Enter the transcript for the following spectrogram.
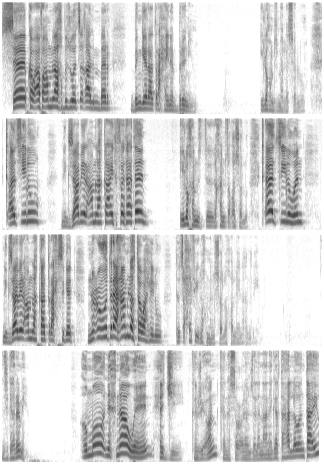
ሰብ ካብ ኣፍ ኣምላኽ ብዝወጽእ ቓል እምበር ብእንጌራ ጥራሕ ኣይነብርን እዩ ኢሉ ከም ዝመለሰሉ ቀጺሉ ንእግዚኣብሔር ኣምላኽካ ኣይትፈታተን ኢሉ ከም ዝጠቐሰሉ፣ ቀጺሉ እውን ንእግዚኣብሔር ኣምላኽካ ጥራሕ ስገድ፣ ንዕኡ ጥራሕ ኣምልኽ ተባሂሉ ተጻሒፉ ኢሉ ክምልሰሉ ከሎ ኢና ንርኢ። ዝገርም እዩ። እሞ ንሕና እውን ሕጂ ክንሪኦን ከነስተውዕሎን ዘለና ነገር ተሃለወ እንታይ እዩ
